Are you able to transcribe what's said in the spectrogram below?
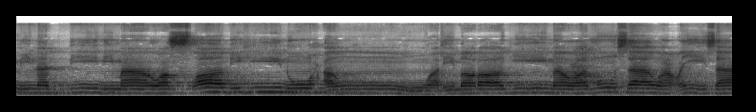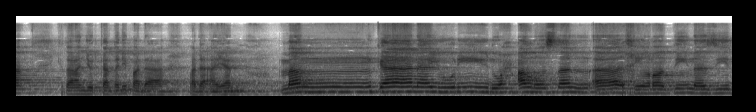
minad dini ma wassa bihi Nuhan وإبراهيم وموسى وعيسى kita lanjutkan tadi pada pada ayat Man kana yuridu harsal akhirati nazid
